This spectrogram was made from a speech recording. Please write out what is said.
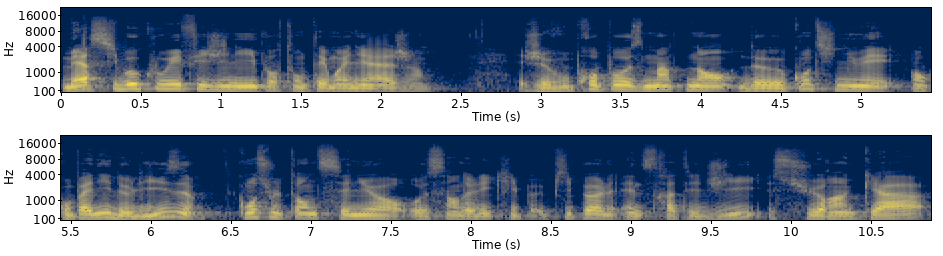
Merci beaucoup Ephigénie pour ton témoignage. Je vous propose maintenant de continuer en compagnie de Lise, consultante senior au sein de l'équipe People and Strategy, sur un cas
